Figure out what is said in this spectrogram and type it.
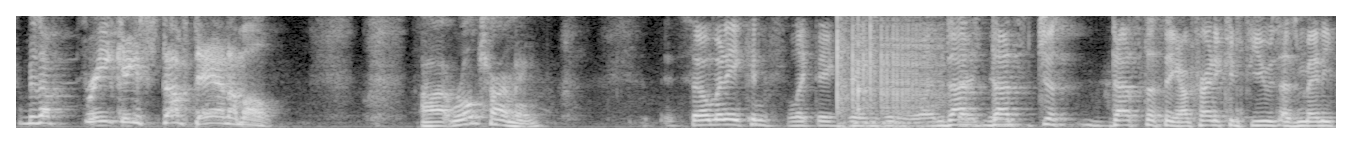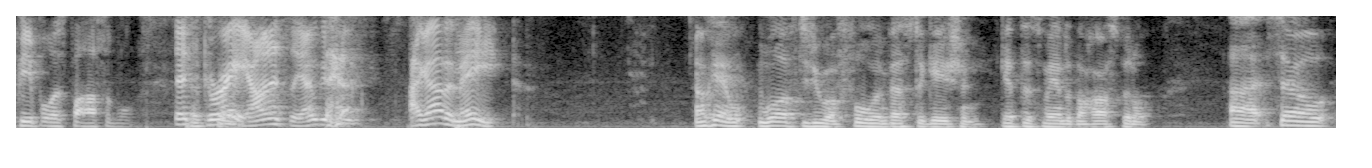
It was a freaking stuffed animal. Uh, roll charming. So many conflicting things in one. That's sentence. that's just that's the thing. I'm trying to confuse as many people as possible. That's, that's great. right. Honestly, I'm confused. I got an eight. Okay. We'll have to do a full investigation. Get this man to the hospital. Uh, so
